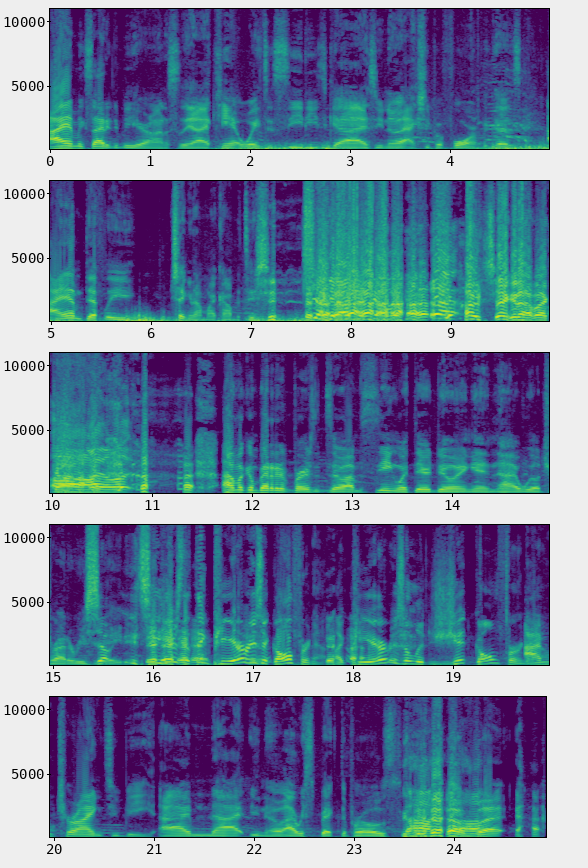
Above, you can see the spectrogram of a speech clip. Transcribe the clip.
I am excited to be here. Honestly, I can't wait to see these guys, you know, actually perform because I am definitely checking out my competition. Check it out. I'm checking out my Oh, competition. Lo- I'm a competitive person, so I'm seeing what they're doing, and I will try to so it. see, here's the thing: Pierre is a golfer now. Like Pierre is a legit golfer now. I'm trying to be. I'm not, you know, I respect the pros, Uh-huh, but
